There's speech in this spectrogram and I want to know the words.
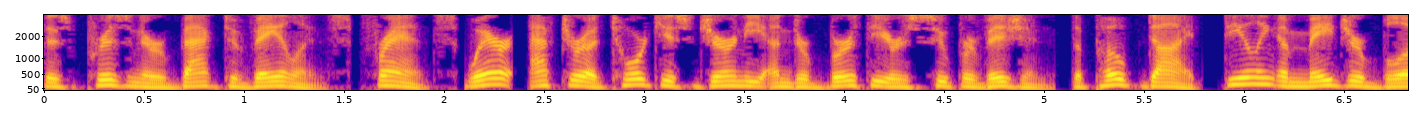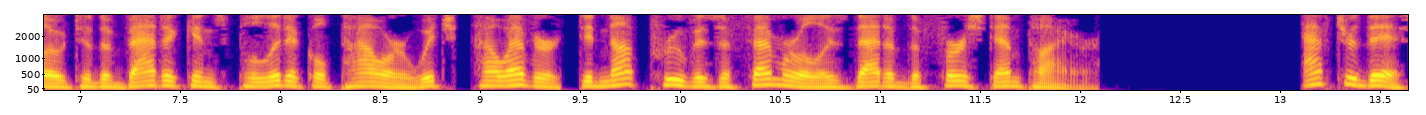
as prisoner back to Valence France where, after a tortuous journey under Berthier's supervision, the Pope died, dealing a major blow to the Vatican's political power which, however, did not prove as ephemeral as that of the First Empire. After this,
